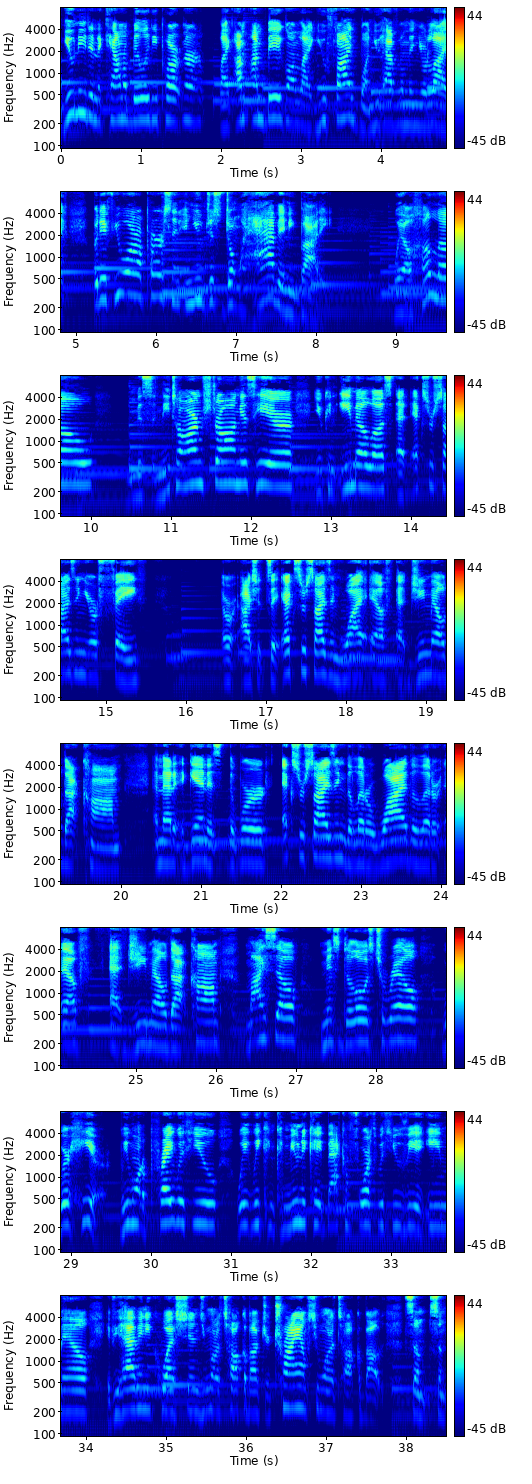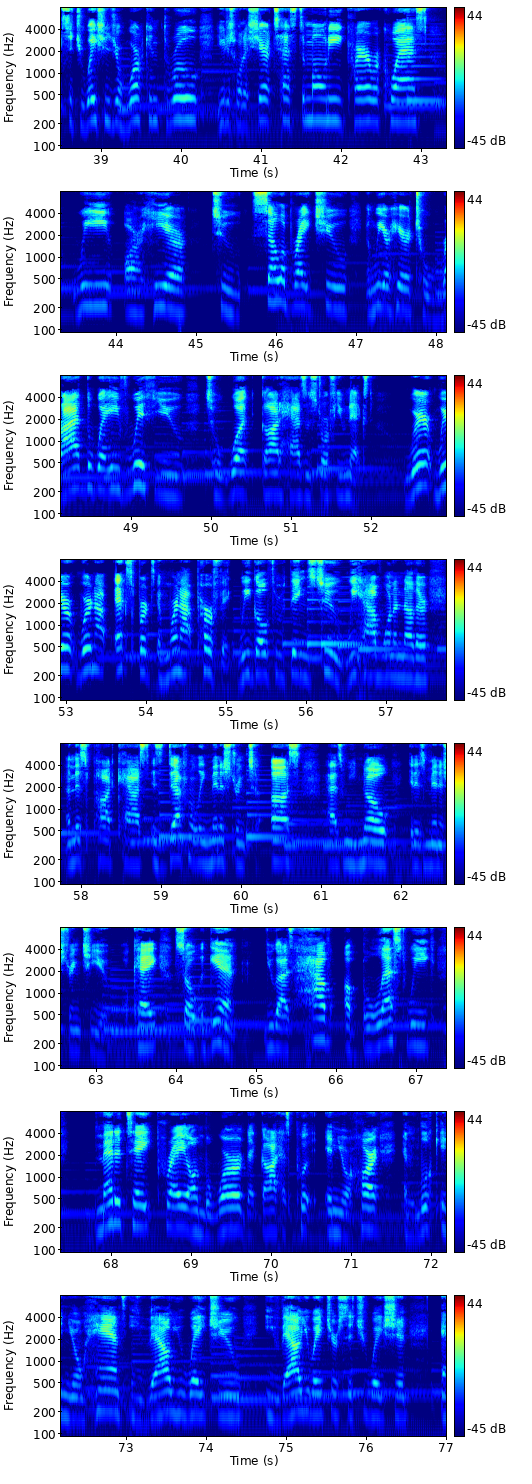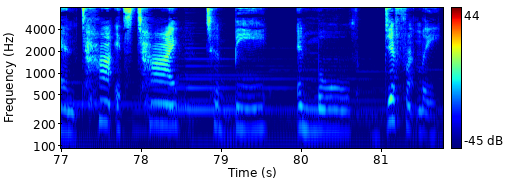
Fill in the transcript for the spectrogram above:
you need an accountability partner, like I'm, I'm big on like you find one, you have them in your life. But if you are a person and you just don't have anybody, well, hello. Miss Anita Armstrong is here. You can email us at exercising your faith or I should say exercisingyf at gmail.com. And that again is the word exercising, the letter Y, the letter F at gmail.com. Myself, Miss Deloise Terrell, we're here. We want to pray with you. We, we can communicate back and forth with you via email. If you have any questions, you want to talk about your triumphs, you want to talk about some, some situations you're working through, you just want to share testimony, prayer request, we are here to celebrate you, and we are here to ride the wave with you to what God has in store for you next. We're we're we're not experts and we're not perfect. We go through things too. We have one another, and this podcast is definitely ministering to us as we know it is ministering to you. Okay, so again, you guys have a blessed week meditate, pray on the word that God has put in your heart, and look in your hands, evaluate you, evaluate your situation, and time it's time to be and move differently,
